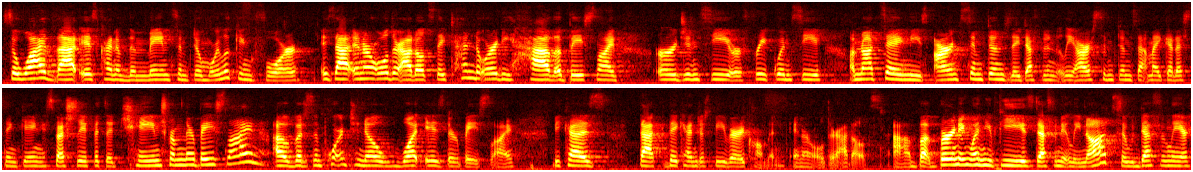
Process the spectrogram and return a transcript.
So why that is kind of the main symptom we're looking for is that in our older adults, they tend to already have a baseline urgency or frequency. I'm not saying these aren't symptoms, they definitely are symptoms that might get us thinking, especially if it's a change from their baseline, uh, but it's important to know what is their baseline because that they can just be very common in our older adults. Uh, but burning when you pee is definitely not, so we definitely are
